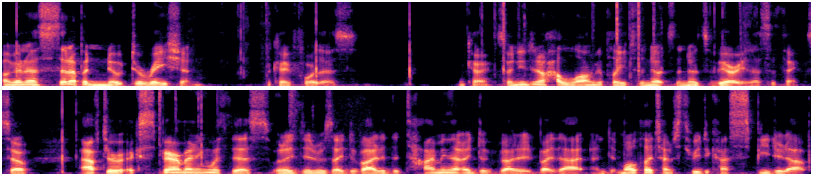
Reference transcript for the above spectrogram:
I'm going to set up a note duration okay for this. Okay so I need to know how long to play each of the notes. The notes vary that's the thing. So after experimenting with this, what I did was I divided the timing that I divided by that and multiplied times 3 to kind of speed it up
